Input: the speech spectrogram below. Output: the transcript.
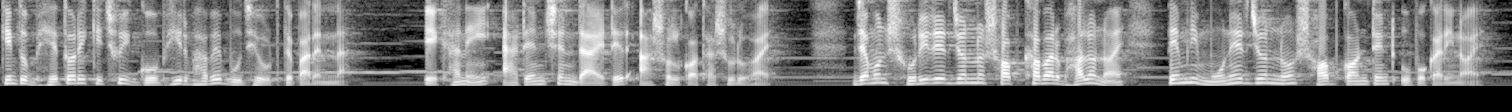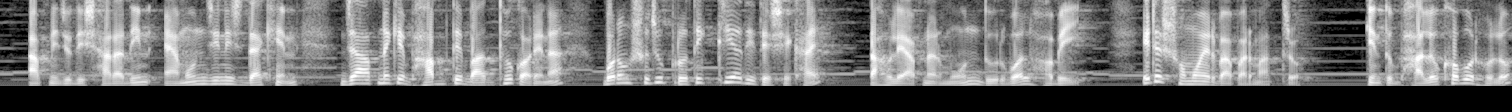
কিন্তু ভেতরে কিছুই গভীরভাবে বুঝে উঠতে পারেন না। এখানেই অ্যাটেনশন ডায়েটের আসল কথা শুরু হয়। যেমন শরীরের জন্য সব খাবার ভালো নয়, তেমনি মনের জন্য সব কন্টেন্ট উপকারী নয়। আপনি যদি সারাদিন এমন জিনিস দেখেন যা আপনাকে ভাবতে বাধ্য করে না, বরং শুধু প্রতিক্রিয়া দিতে শেখায়, তাহলে আপনার মন দুর্বল হবেই। এটা সময়ের ব্যাপার মাত্র। কিন্তু ভালো খবর হলো,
